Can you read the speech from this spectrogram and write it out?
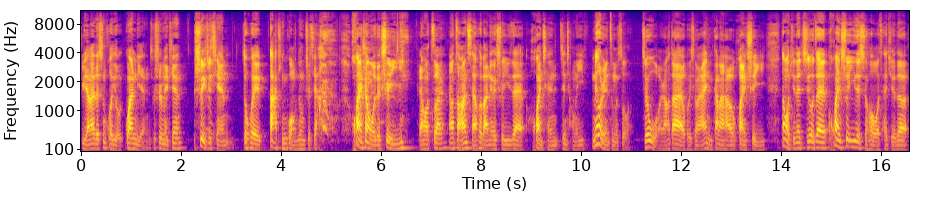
原来的生活有关联。就是每天睡之前都会大庭广众之下 换上我的睡衣，然后钻，然后早上起来会把那个睡衣再换成正常的衣服。没有人这么做，只有我。然后大家也会说：“哎，你干嘛还要换睡衣？”但我觉得只有在换睡衣的时候，我才觉得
